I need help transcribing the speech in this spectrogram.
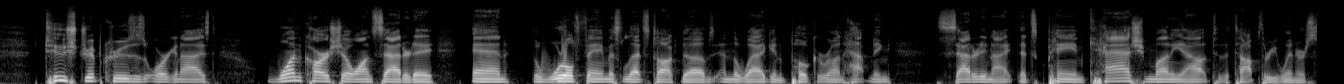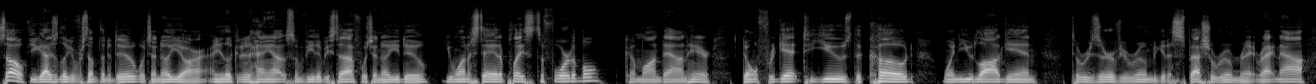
two strip cruises organized, one car show on Saturday, and the world famous Let's Talk Dubs and the Wagon Poker Run happening Saturday night that's paying cash money out to the top three winners. So if you guys are looking for something to do, which I know you are, and you're looking to hang out with some VW stuff, which I know you do, you want to stay at a place that's affordable, come on down here. Don't forget to use the code when you log in to reserve your room to get a special room rate. Right now,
